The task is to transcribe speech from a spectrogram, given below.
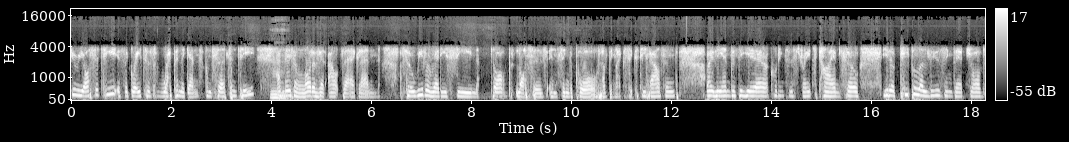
curiosity is the greatest weapon against uncertainty. Mm. And there's a lot of it out there, Glenn. So we've already seen job losses in Singapore, something like 60,000 by the end of the year, according to the Straits Times. So, you know, people are losing their jobs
